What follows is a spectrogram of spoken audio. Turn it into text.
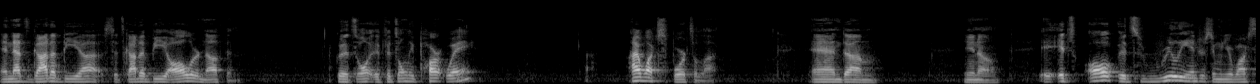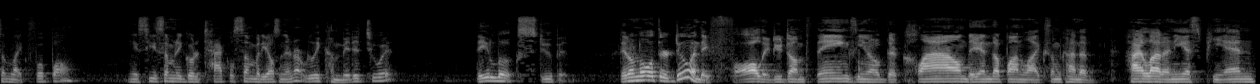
and that's got to be us. It's got to be all or nothing. But it's if it's only part way. I watch sports a lot, and um, you know, it, it's all. It's really interesting when you watch something like football. You see somebody go to tackle somebody else, and they're not really committed to it. They look stupid. They don't know what they're doing. They fall. They do dumb things. You know, they're clown. They end up on like some kind of highlight on ESPN.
